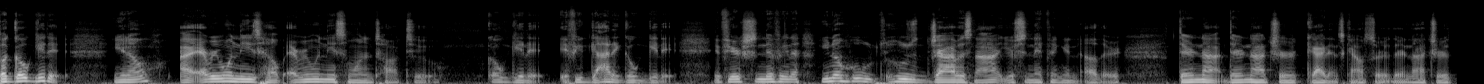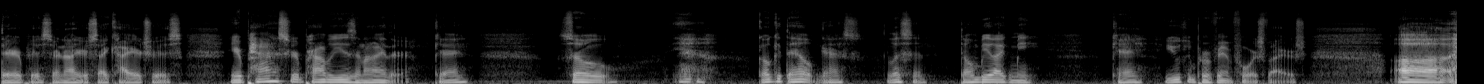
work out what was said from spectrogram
but go get it. You know, I, everyone needs help. Everyone needs someone to talk to. Go get it. If you got it, go get it. If you're significant, you know who whose job is not your significant other. They're not. They're not your guidance counselor. They're not your therapist. They're not your psychiatrist. Your pastor probably isn't either. Okay. So, yeah, go get the help, guys. Listen, don't be like me. Okay, you can prevent forest fires. Uh.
